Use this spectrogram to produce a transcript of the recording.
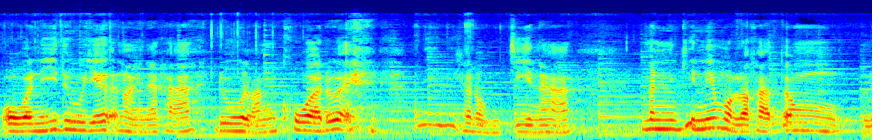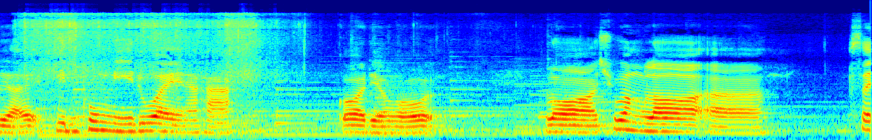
โอวันนี้ดูเยอะหน่อยนะคะ ดูหลังครัวด้วย อันนี้มีขนมจีนนะคะ มันกินไม่หมดหรอกค่ะ ต้องเหลือกินพรุ่งนี้ด้วยนะคะ ก็เดี๋ยวรอช่วงรออไส้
